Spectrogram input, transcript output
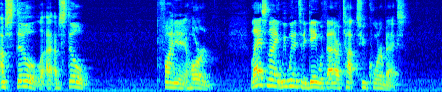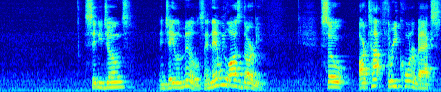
I'm still, I'm still finding it hard. Last night, we went into the game without our top two cornerbacks. Sidney Jones and Jalen Mills. And then we lost Darby. So our top three cornerbacks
